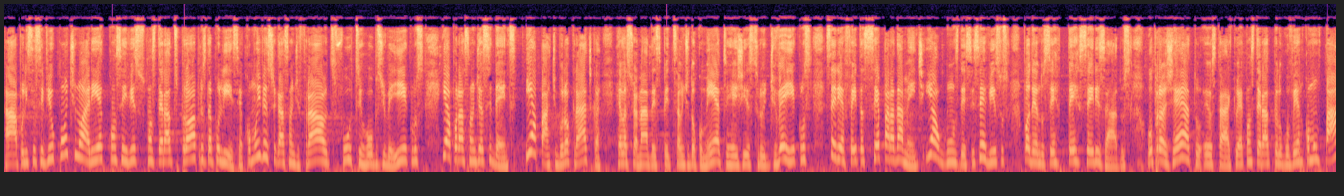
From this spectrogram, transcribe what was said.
A Polícia Civil continuaria com serviços considerados próprios da polícia, como investigação de fraudes, furtos e roubos de veículos e apuração de acidentes. E a parte burocrática, relacionada à expedição de documentos e registro de veículos, seria feita separadamente e alguns desses serviços podendo ser terceirizados. O projeto, Eustáquio, é considerado pelo governo como um passo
